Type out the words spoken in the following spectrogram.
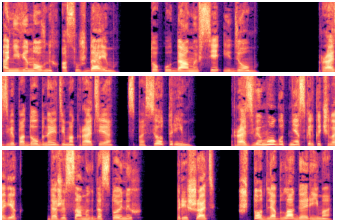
а невиновных осуждаем, то куда мы все идем? Разве подобная демократия спасет Рим? Разве могут несколько человек, даже самых достойных, решать, что для блага Рима,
